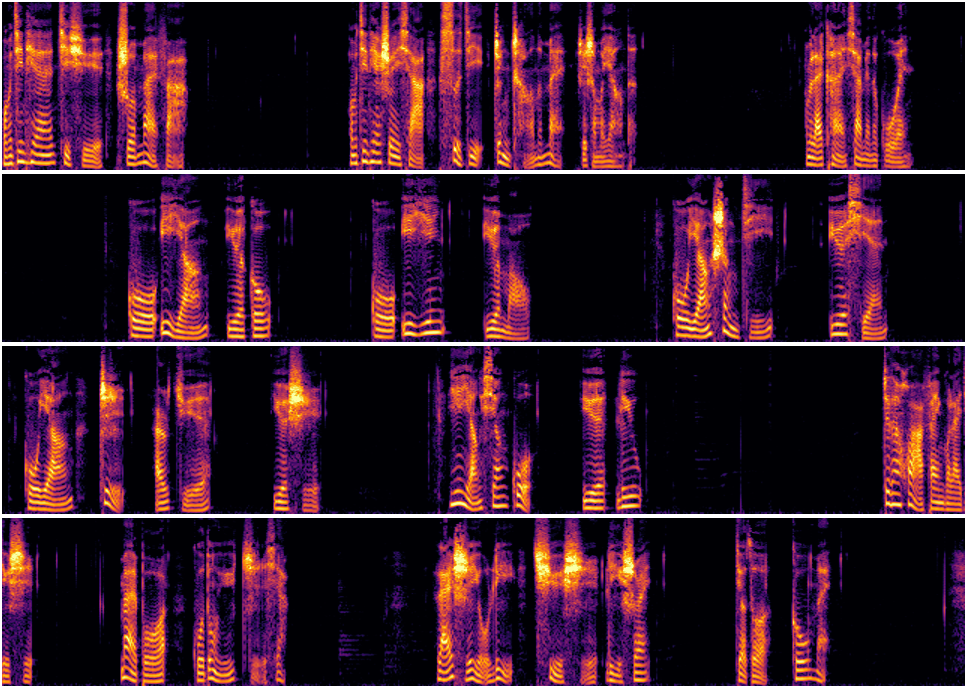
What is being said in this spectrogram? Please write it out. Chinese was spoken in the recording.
我们今天继续说脉法。我们今天说一下四季正常的脉是什么样的。我们来看下面的古文：古一阳曰沟，古一阴曰毛，古阳盛极曰弦，古阳至而绝。曰时，阴阳相过，曰溜。这段话翻译过来就是：脉搏鼓动于指下，来时有力，去时力衰，叫做沟脉；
